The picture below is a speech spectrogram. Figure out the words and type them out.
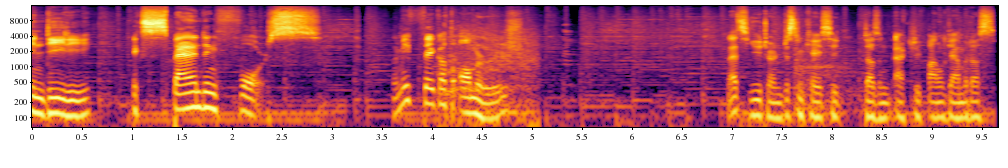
Indeedee, Expanding Force. Let me fake out the Armarouge. That's U-turn, just in case he doesn't actually Final Gambit us.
